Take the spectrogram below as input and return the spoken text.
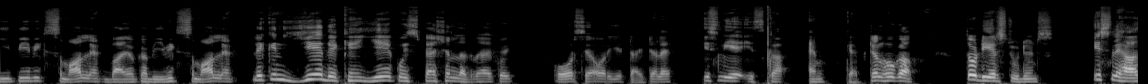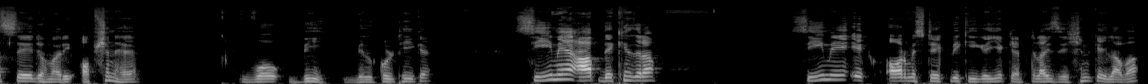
ईपी e भी स्मॉल लेट बायो का बी भी स्मॉल लेट लेकिन ये देखें, ये कोई स्पेशल लग रहा है, कोई कोर्स है और ये टाइटल है, इसलिए इसका एम कैपिटल होगा। तो डियर स्टूडेंट्स इस लिहाज से जो हमारी ऑप्शन है, वो बी बिल्कुल ठीक है। सी में आप देखें जरा। सी में एक और मिस्टेक भी की गई है कैपिटलाइजेशन के अलावा।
